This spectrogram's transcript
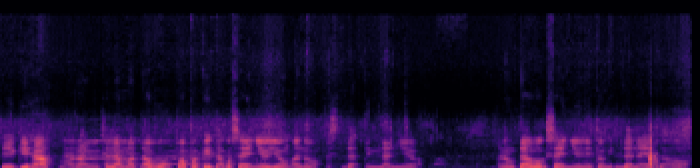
Sige ha, maraming salamat. Abo, papakita ko sa inyo yung ano isda. Tingnan nyo. Anong tawag sa inyo nitong isda na ito? Oh.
